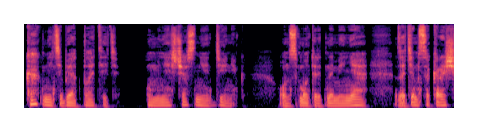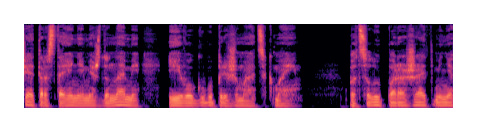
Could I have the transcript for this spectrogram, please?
«Как мне тебе отплатить? У меня сейчас нет денег». Он смотрит на меня, затем сокращает расстояние между нами, и его губы прижимаются к моим. Поцелуй поражает меня,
